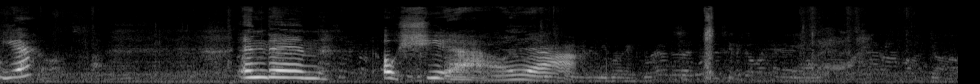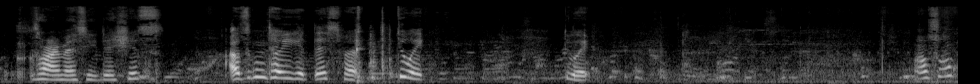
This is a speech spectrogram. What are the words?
Yeah. And then, oh shit, yeah. Sorry, messy dishes. I was gonna tell you get this, but do it. Do it. Also,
